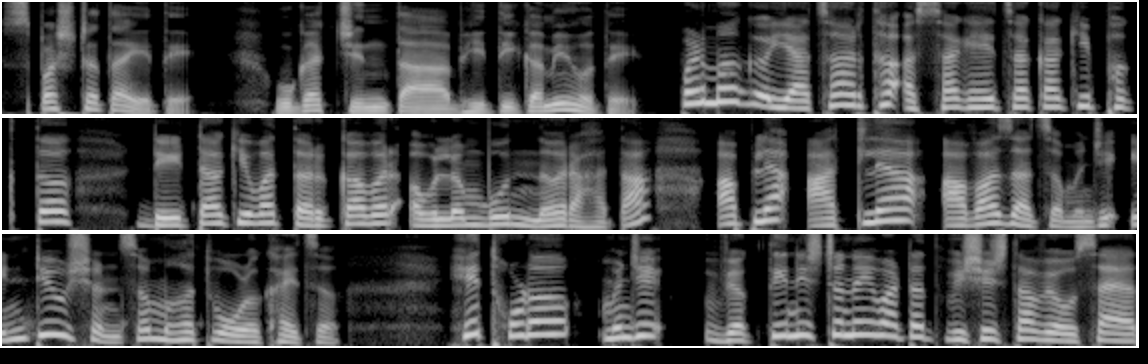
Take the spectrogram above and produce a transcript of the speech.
स्पष्टता येते. उगाच चिंता भीती कमी होते. पण मग याचा अर्थ असा घ्यायचा का की फक्त डेटा किंवा तर्कावर अवलंबून न राहता आपल्या आतल्या आवाजाचं म्हणजे इंट्युशनचं महत्त्व ओळखायचं? हे थोडं म्हणजे व्यक्तिनिष्ठ नाही वाटत विशेषतः व्यवसायात?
